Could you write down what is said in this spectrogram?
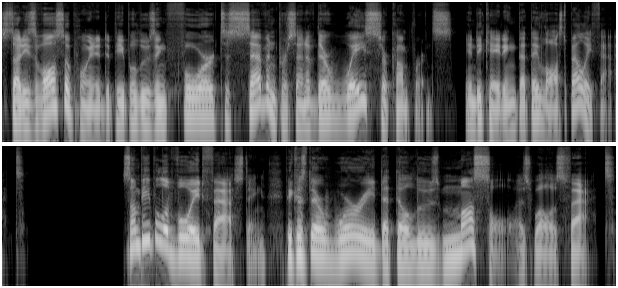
Studies have also pointed to people losing 4 to 7% of their waist circumference, indicating that they lost belly fat. Some people avoid fasting because they're worried that they'll lose muscle as well as fat.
